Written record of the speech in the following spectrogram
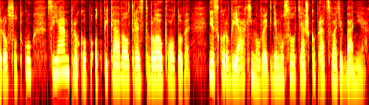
vynesení rozsudku si Ján Prokop odpikával trest v Leopoldove, neskôr v Jáchymove, kde musel ťažko pracovať v baniach.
